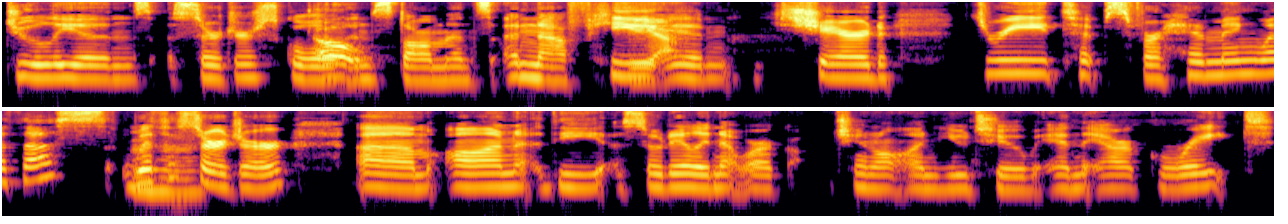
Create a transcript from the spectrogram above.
Julian's Serger School Oh. installments enough. He Yeah. um, shared three tips for hemming with us with a Mhm. serger um, on the Sew Daily Network channel on YouTube, and they are great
